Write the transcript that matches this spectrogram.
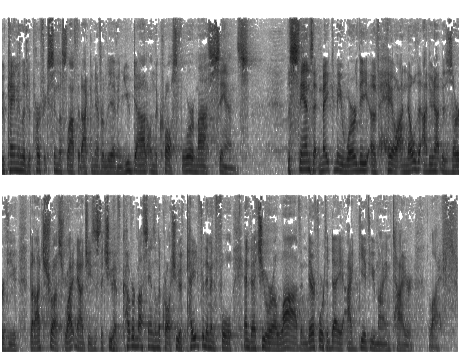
who came and lived a perfect sinless life that I could never live, and you died on the cross for my sins. The sins that make me worthy of hell. I know that I do not deserve you, but I trust right now, Jesus, that you have covered my sins on the cross. You have paid for them in full, and that you are alive. And therefore, today, I give you my entire life.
